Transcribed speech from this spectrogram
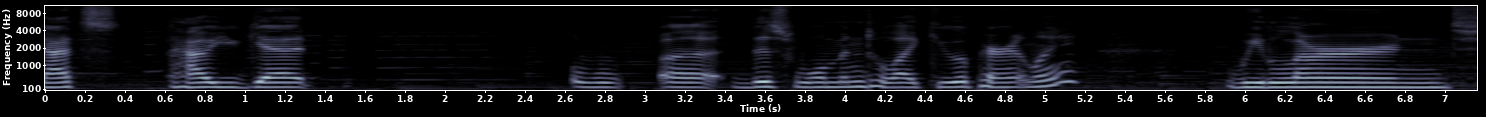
That's how you get uh, this woman to like you, apparently. We learned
